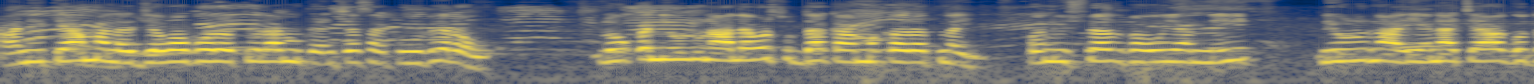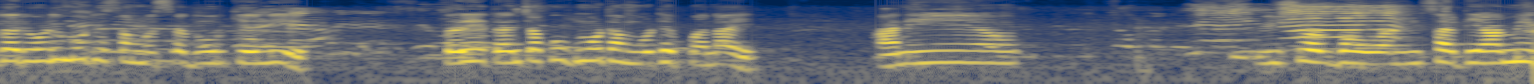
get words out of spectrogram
आणि ते आम्हाला जेव्हा बोलवतील आम्ही त्यांच्यासाठी उभे राहू. लोक निवडून आल्यावर सुद्धा कामं करत नाही पण विश्वास भाऊ यांनी निवडून येण्याच्या अगोदर एवढी मोठी समस्या दूर केली आहे. तरी त्यांचा खूप मोठा मोठेपण आहे. आणि विश्वास भावांसाठी आम्ही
